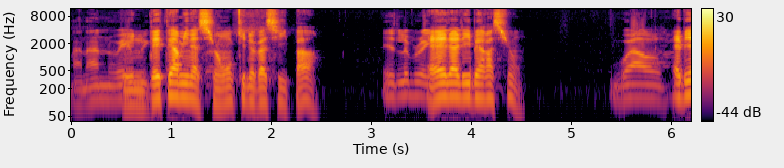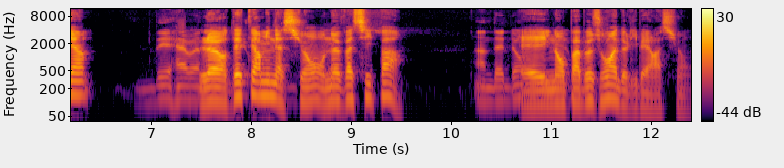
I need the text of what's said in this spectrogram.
une détermination qui ne vacille pas, est la libération. Eh bien, leur détermination ne vacille pas, et ils n'ont pas besoin de libération.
